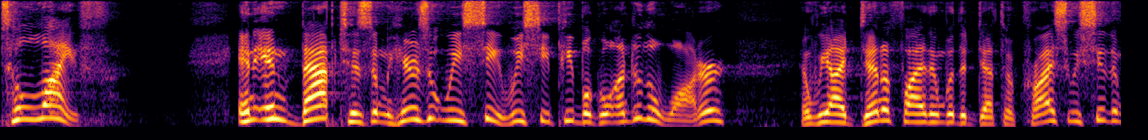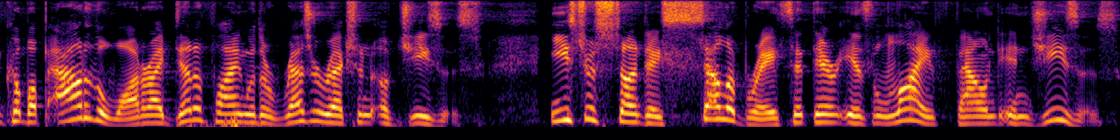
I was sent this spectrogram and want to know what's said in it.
to life. And in baptism, here's what we see we see people go under the water and we identify them with the death of Christ. We see them come up out of the water, identifying with the resurrection of Jesus. Easter Sunday celebrates that there is life found in Jesus.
